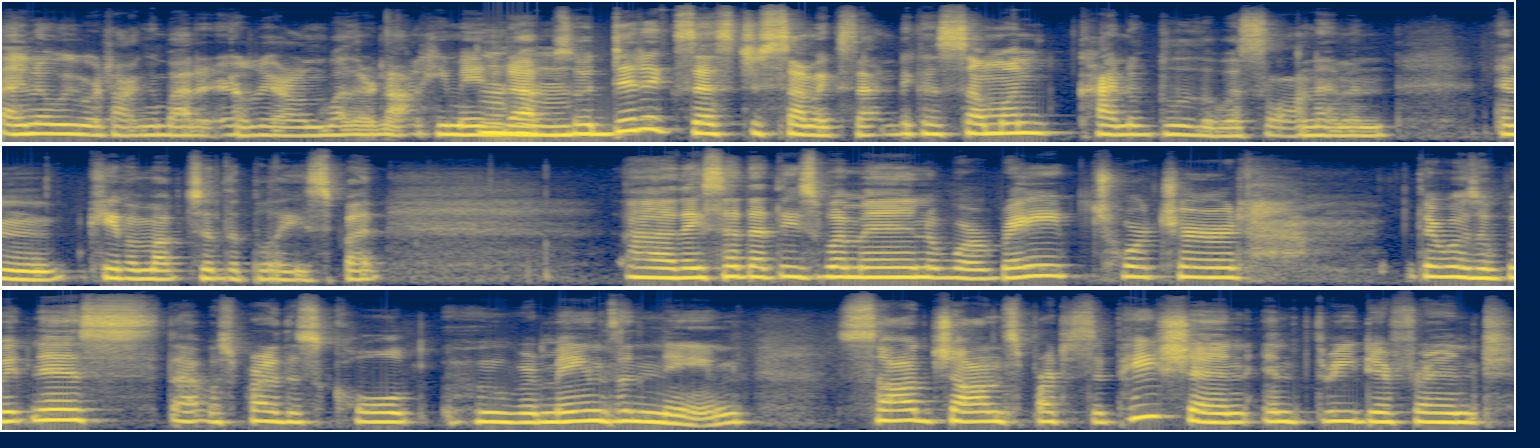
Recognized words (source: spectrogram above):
I know we were talking about it earlier on whether or not he made it up. Mm-hmm. So it did exist to some extent because someone kind of blew the whistle on him and and gave them up to the police. But uh, they said that these women were raped, tortured. There was a witness that was part of this cult who remains unnamed, saw John's participation in three different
